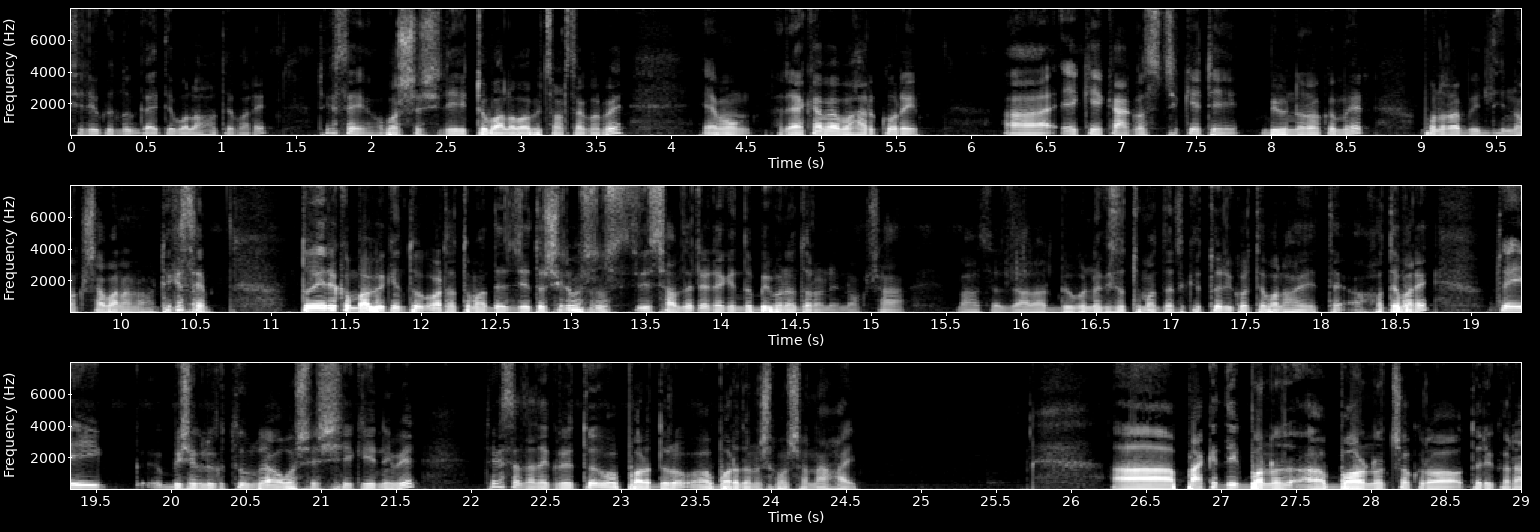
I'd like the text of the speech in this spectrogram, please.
সেটিও কিন্তু গাইতে বলা হতে পারে, ঠিক আছে? অবশ্যই সেটি একটু ভালোভাবে চর্চা করবে এবং রেখা ব্যবহার করে একে কাগজটি কেটে বিভিন্ন রকমের পুনরাবৃত্তি নকশা বানানো, ঠিক আছে? তো এরকমভাবে কিন্তু, অর্থাৎ তোমাদের যেহেতু শিল্প সংস্কৃতির সাবজেক্ট এটা কিন্তু বিভিন্ন ধরনের নকশা বা হচ্ছে যারা বিভিন্ন কিছু তোমাদেরকে তৈরি করতে বলা হয়ে হতে পারে। তো এই বিষয়গুলো তোমরা অবশ্যই শিখিয়ে নেবে, ঠিক আছে? যাতে করে বড় ধরনের সমস্যা না হয়। প্রাকৃতিক বর্ণ বর্ণচক্র তৈরি করা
